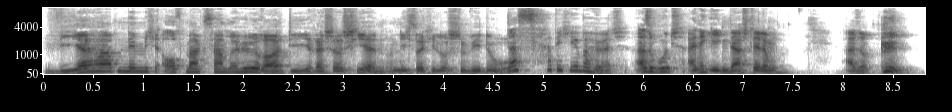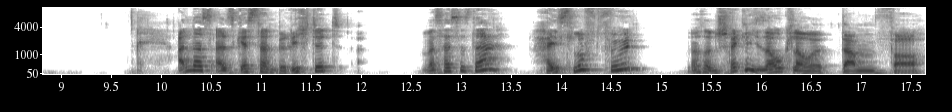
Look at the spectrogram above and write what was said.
Wir haben nämlich aufmerksame Hörer, die recherchieren und nicht solche Luschen wie du. Das habe ich überhört. Also gut, eine Gegendarstellung. Also, anders als gestern berichtet, was heißt es da? Heißluftföhn? Noch so eine schreckliche Sauklaue. Dampfer.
